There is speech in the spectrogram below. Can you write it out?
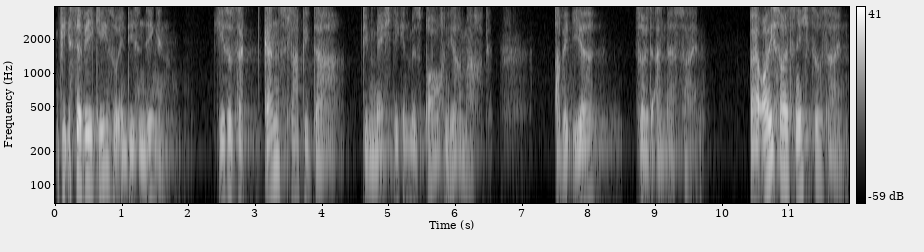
Wie ist der Weg Jesu in diesen Dingen? Jesus sagt ganz lapidar, die Mächtigen missbrauchen ihre Macht. Aber ihr sollt anders sein. Bei euch soll es nicht so sein.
